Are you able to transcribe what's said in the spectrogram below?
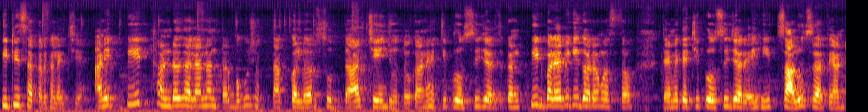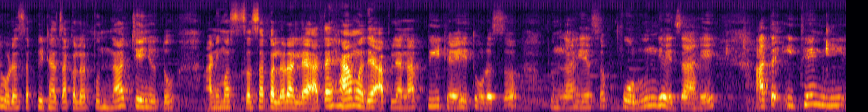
पिठी साखर घालायची आहे. आणि पीठ थंड झाल्यानंतर बघू शकता कलरसुद्धा चेंज होतो कारण ह्याची प्रोसिजर कारण पीठ बऱ्यापैकी गरम असतं त्यामुळे त्याची प्रोसिजर आहे ही चालूच राहते आणि थोडंसं पिठाचा कलर पुन्हा चेंज होतो आणि मस्त असा कलर आला आहे आता ह्यामध्ये आपल्याला पीठ आहे हे थोडंसं पुन्हा हे असं फोडून घ्यायचं आहे. आता इथे मी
